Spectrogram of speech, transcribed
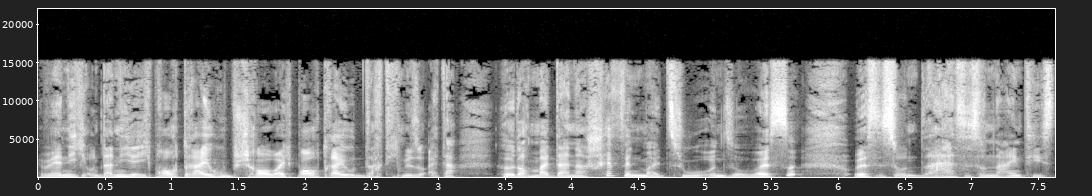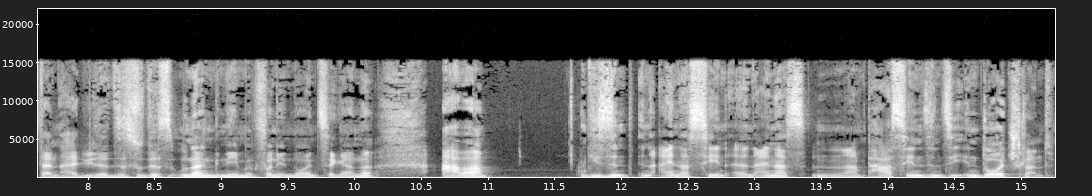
Wer nicht, und dann hier, ich brauche drei Hubschrauber, ich brauche drei. Und dachte ich mir so, Alter, hör doch mal deiner Chefin mal zu und so, weißt du? Und das ist so, ah, das ist so 90s dann halt wieder. Das ist so das Unangenehme von den 90ern, ne? Aber die sind in einer Szene, in einer, in ein paar Szenen sind sie in Deutschland.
